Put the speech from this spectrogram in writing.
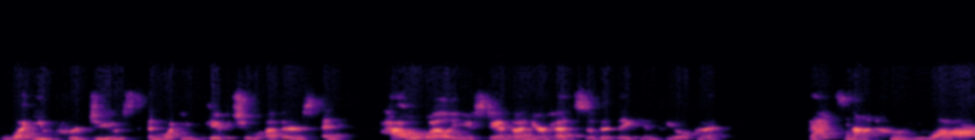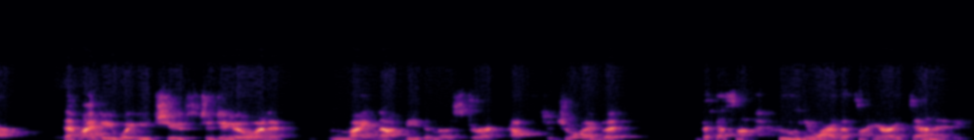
what you produce and what you give to others and how well you stand on your head so that they can feel good. That's not who you are. That might be what you choose to do, and it might not be the most direct path to joy, but but that's not who you are. That's not your identity.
